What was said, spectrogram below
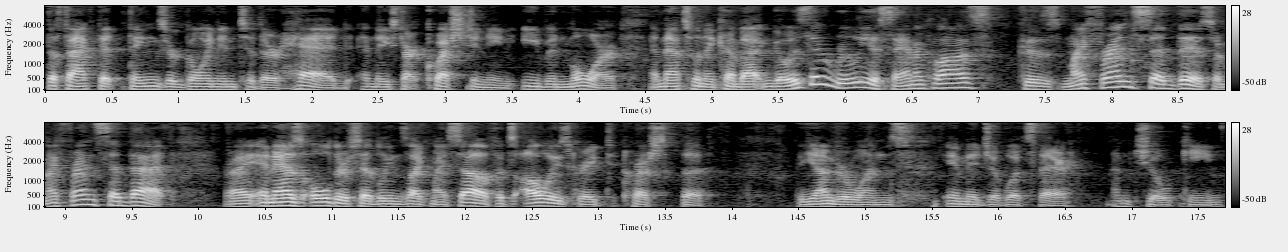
the fact that things are going into their head and they start questioning even more. And that's when they come back and go, Is there really a Santa Claus? Because my friend said this or my friend said that. Right. And as older siblings like myself, it's always great to crush the the younger one's image of what's there. I'm joking.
